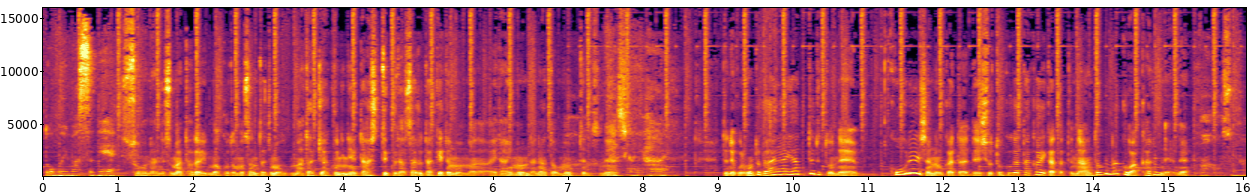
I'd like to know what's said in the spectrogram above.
と思いますね。そうなんです、まあ、ただ、まあ、子供さんたちもまだ逆にね出してくださるだけでも、まあ、偉いもんだなと思ってるんですね。確かにはい。でねこれ本当外来やってるとね高齢者の方で所得が高い方ってなんとなくわかるんだよね。ああそうなん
